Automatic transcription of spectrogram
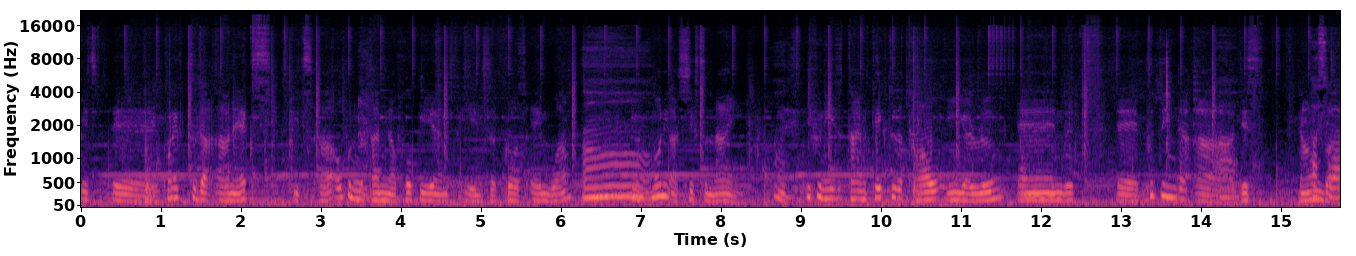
it's uh, connect to the annex. It's uh, open the time now 4 p.m. in the cross M1. 아, Morning at 6 to 9. Mm. If you need time, take to the towel in your room and uh, put in the uh, this こは。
